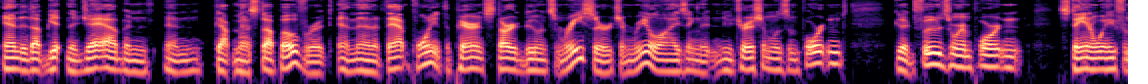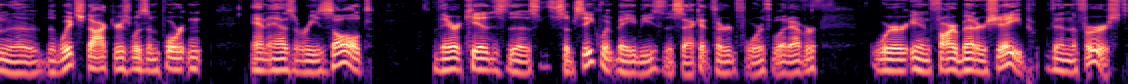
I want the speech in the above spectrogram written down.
ended up getting the jab and and got messed up over it. And then at that point, the parents started doing some research and realizing that nutrition was important, good foods were important, staying away from the the witch doctors was important, and as a result, their kids, the subsequent babies, the second, third, fourth, whatever, were in far better shape than the first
